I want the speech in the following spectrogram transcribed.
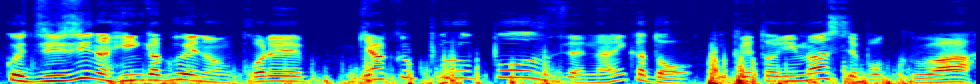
これじじいの品格へのこれ逆プロポーズで何かと受け取りまして僕は、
